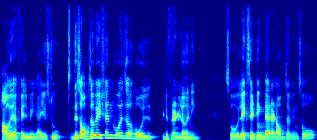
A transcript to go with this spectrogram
how they're filming. I used to this observation was a whole different learning. So like sitting there and observing. So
